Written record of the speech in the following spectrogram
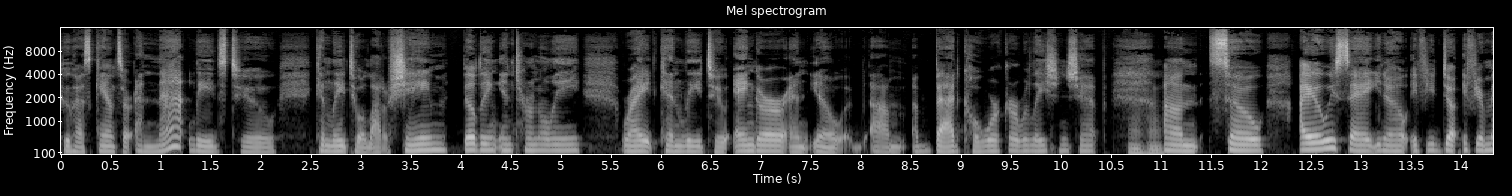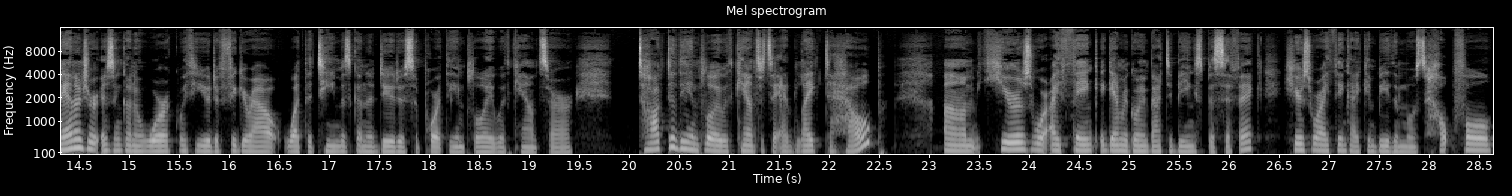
who has cancer. And that leads to can lead to a lot of shame building internally, right? Can lead to anger and, you know, um, a bad coworker relationship relationship. Mm-hmm. Um, so I always say, you know, if you don't, if your manager isn't going to work with you to figure out what the team is going to do to support the employee with cancer, talk to the employee with cancer. Say, I'd like to help. Um, here's where I think, again, we're going back to being specific. Here's where I think I can be the most helpful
